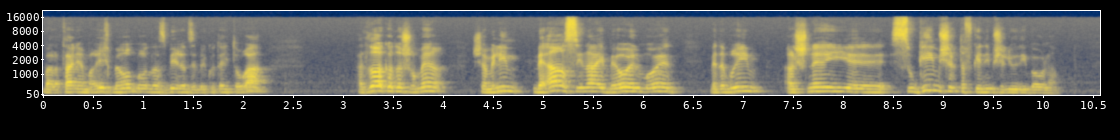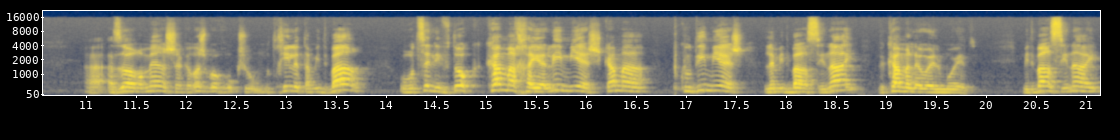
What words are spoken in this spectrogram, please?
בעל התניא מעריך מאוד מאוד להסביר את זה בליקוטי תורה, הזוהר הקדוש אומר שהמילים בהר סיני, באוהל מועד, מדברים על שני uh, סוגים של תפקידים של יהודי בעולם. הזוהר אומר שהקדוש ברוך הוא, כשהוא מתחיל את המדבר, הוא רוצה לבדוק כמה חיילים יש, כמה פקודים יש למדבר סיני וכמה לאוהל מועד. מדבר סיני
